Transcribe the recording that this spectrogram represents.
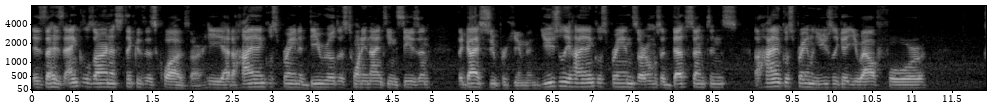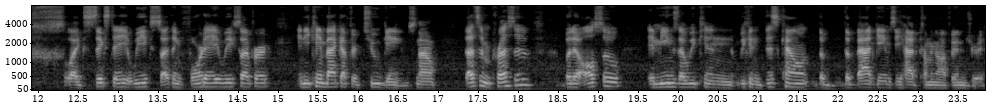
is that his ankles aren't as thick as his quads are. He had a high ankle sprain and derailed his 2019 season. The guy's superhuman. Usually high ankle sprains are almost a death sentence a high ankle sprain will usually get you out for like six to eight weeks. I think four to eight weeks I've heard. And he came back after two games. Now that's impressive, but it also it means that we can we can discount the the bad games he had coming off injury.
